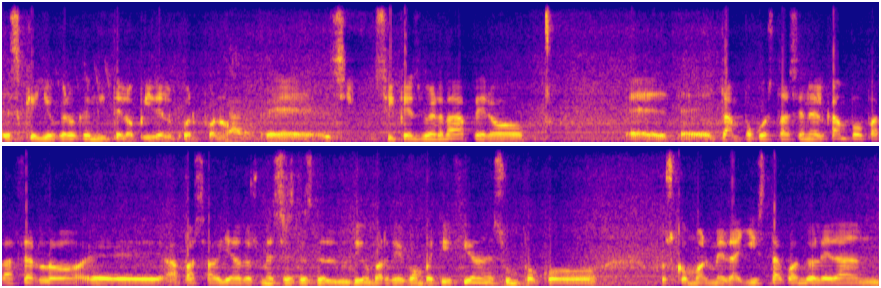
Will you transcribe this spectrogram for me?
es que yo creo que ni te lo pide el cuerpo, ¿no? Eh, sí, que es verdad, pero eh, eh, tampoco estás en el campo para hacerlo. Eh, ha pasado ya dos meses desde el último partido de competición. Es un poco pues como al medallista cuando le dan,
